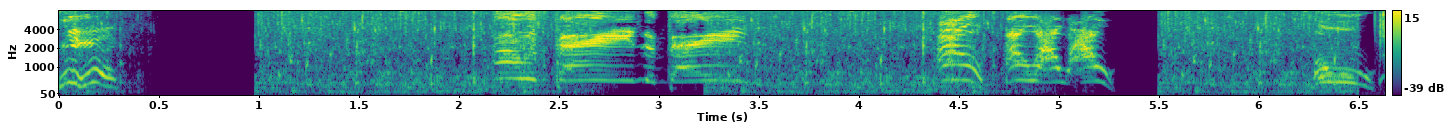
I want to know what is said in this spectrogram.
oh, the pain, pain! Ow, ow, ow, ow! Oh!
